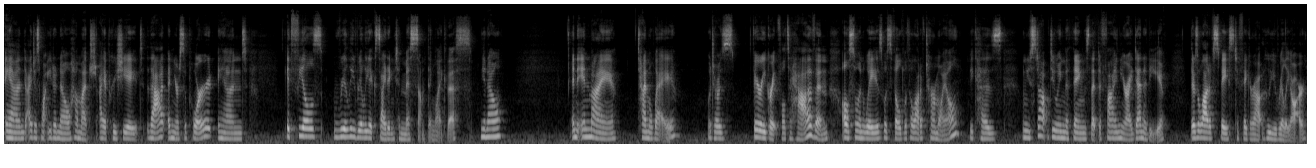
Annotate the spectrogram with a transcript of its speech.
And I just want you to know how much I appreciate that and your support. And it feels really, really exciting to miss something like this, you know? And in my time away, which I was very grateful to have, and also in ways was filled with a lot of turmoil because when you stop doing the things that define your identity, there's a lot of space to figure out who you really are.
